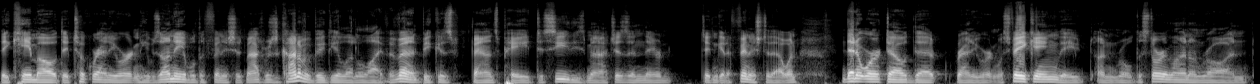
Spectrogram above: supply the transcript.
They came out, they took Randy Orton. He was unable to finish his match, which is kind of a big deal at a live event because fans paid to see these matches and they didn't get a finish to that one. Then it worked out that Randy Orton was faking. They unrolled the storyline on Raw and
